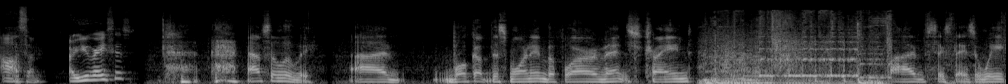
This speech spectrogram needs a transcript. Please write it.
Awesome. Are you racist? Absolutely. I woke up this morning before our events, trained five, six days a week.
